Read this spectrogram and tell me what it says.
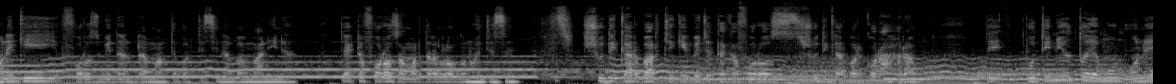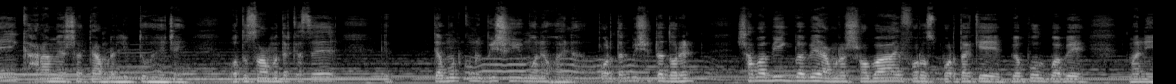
অনেকেই ফরজ বিধানটা মানতে পারতেছি না বা মানি না। তো একটা ফরজ আমার দ্বারা লঙ্ঘন হইতেছে। সুদি কারবার থেকে বেঁচে থাকা ফরজ, সুদি কারবার করা হারাম। তো প্রতিনিয়ত এমন অনেক হারামের সাথে আমরা লিপ্ত হয়ে যাই। অথচ আমাদের কাছে তেমন কোনো বিষয়ই মনে হয় না। পর্দার বিষয়টা ধরেন, স্বাভাবিকভাবে আমরা সবাই ফরজ পর্দাকে ব্যাপকভাবে মানে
